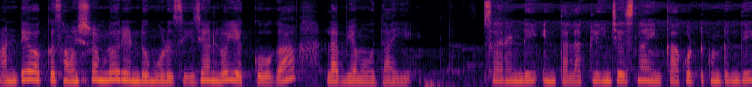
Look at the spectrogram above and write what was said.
అంటే ఒక్క సంవత్సరంలో రెండు మూడు సీజన్లో ఎక్కువగా లభ్యమవుతాయి. సరండి ఇంతలా క్లీన్ చేసినా ఇంకా కొట్టుకుంటుంది?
